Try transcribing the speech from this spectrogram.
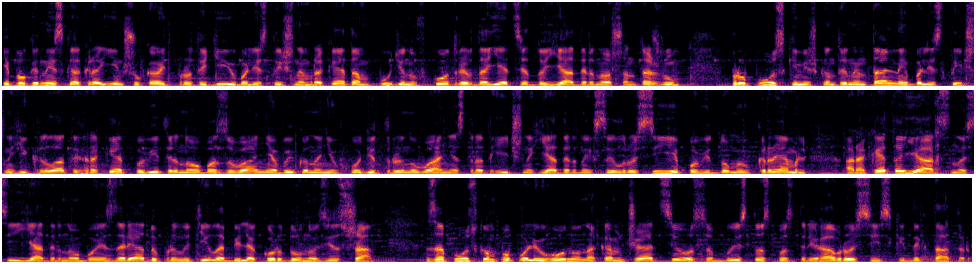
І поки низка країн шукають протидію балістичним ракетам, Путін вкотре вдається до ядерного шантажу. Пропуски міжконтинентальних балістичних і крилатих ракет повітряного базування виконані в ході тренування стратегічних ядерних сил Росії. Повідомив Кремль. А ракета Ярс, носій ядерного боєзаряду, прилетіла біля кордону зі США. За пуском по полігону на Камчатці особисто спостерігав російський диктатор.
